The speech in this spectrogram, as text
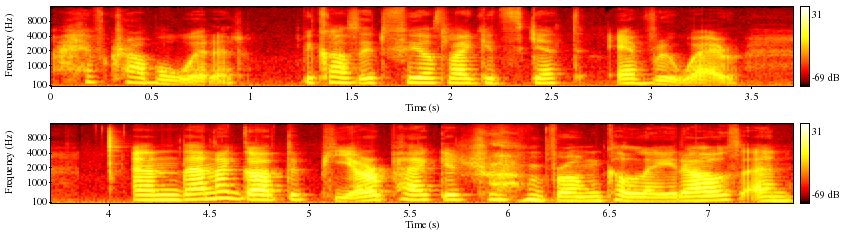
I have trouble with it because it feels like it's get everywhere. And then I got the PR package from, from Kaleidos and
